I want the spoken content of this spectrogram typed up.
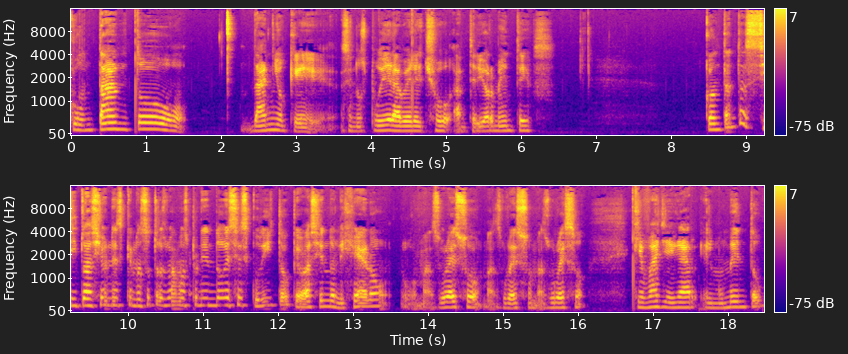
con tanto daño que se nos pudiera haber hecho anteriormente con tantas situaciones que nosotros vamos poniendo ese escudito que va siendo ligero, luego más grueso, más grueso, más grueso, que va a llegar el momento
